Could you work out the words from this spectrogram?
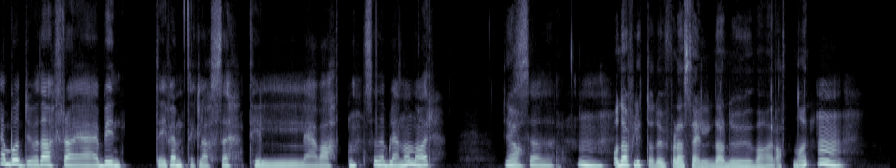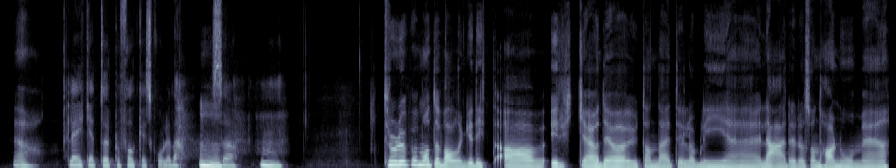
Jeg bodde jo da fra jeg begynte i femte klasse til jeg var 18, så det ble noen år. Ja. Så mm, Og da flytta du for deg selv da du var 18 år? mm. Ja. Eller jeg gikk et år på folkehøyskole, da. Mm. Så mm. Tror du på en måte valget ditt av yrke og det å utdanne deg til å bli eh, lærer og sånn, har noe med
